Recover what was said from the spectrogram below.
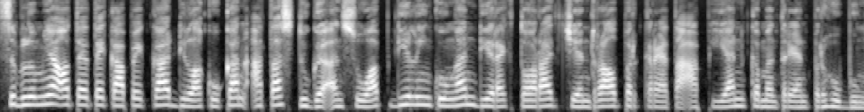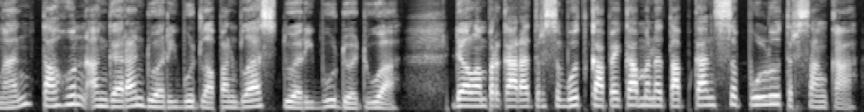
Sebelumnya OTT KPK dilakukan atas dugaan suap di lingkungan Direktorat Jenderal Perkereta Apian Kementerian Perhubungan tahun anggaran 2018-2022. Dalam perkara tersebut KPK menetapkan 10 tersangka.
